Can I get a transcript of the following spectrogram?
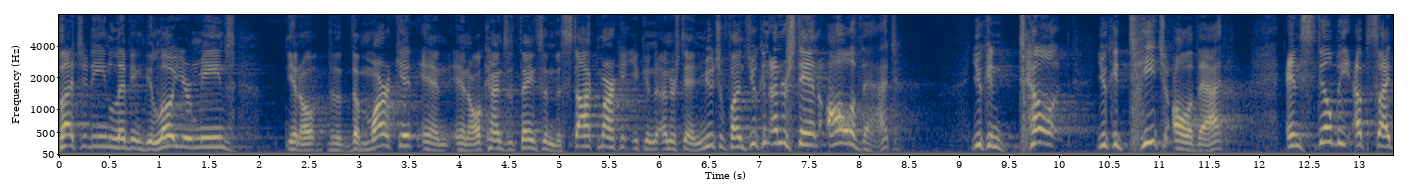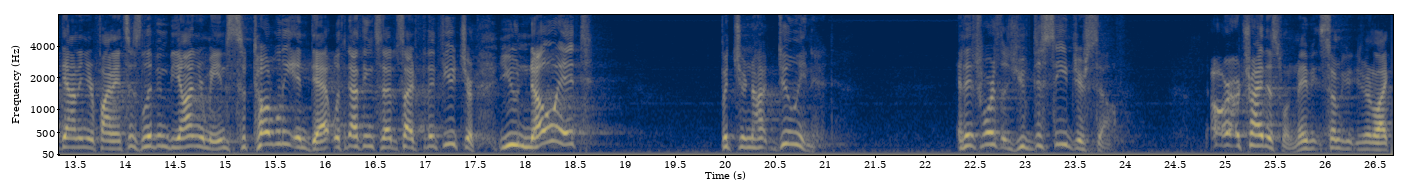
budgeting, living below your means, you know, the, the market and, and all kinds of things in the stock market. You can understand mutual funds. You can understand all of that. You can tell, you can teach all of that and still be upside down in your finances, living beyond your means, so totally in debt with nothing set aside for the future. You know it, but you're not doing it. And it's worthless. You've deceived yourself. Or, or try this one. Maybe some of you are like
